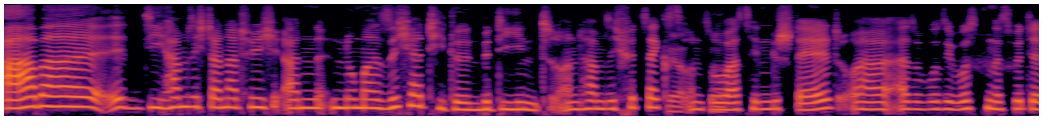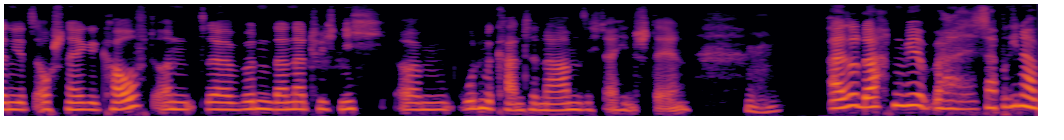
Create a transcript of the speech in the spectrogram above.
aber äh, die haben sich dann natürlich an Nummer sicher Titeln bedient und haben sich Fit6 Ja, und ja. sowas hingestellt, äh, also wo sie wussten, das wird dann jetzt auch schnell gekauft und äh, würden dann natürlich nicht ähm, unbekannte Namen sich da hinstellen. Mhm. Also dachten wir, äh, Sabrina,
